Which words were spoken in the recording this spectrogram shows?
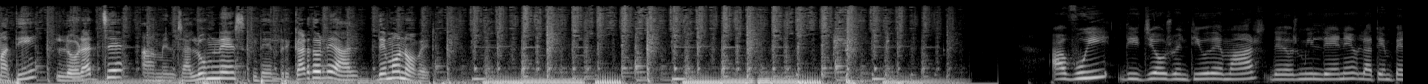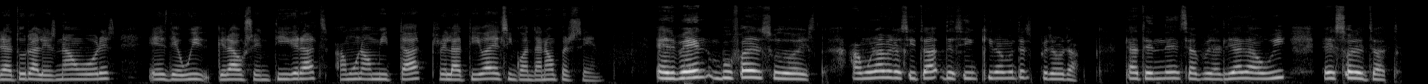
matí, l'oratge amb els alumnes del Ricardo Leal de Monover. Avui, dijous 21 de març de 2010, la temperatura a les 9 hores és de 8 graus centígrads amb una humitat relativa del 59%. El vent bufa del sud-oest amb una velocitat de 5 km per hora. La tendència per al dia d'avui és solejat.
